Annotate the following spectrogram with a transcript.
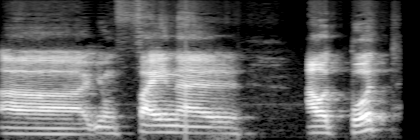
uh, yung final output.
